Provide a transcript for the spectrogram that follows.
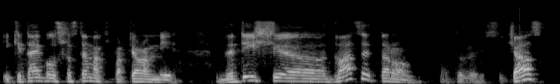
И Китай был шестым экспортером в мире. В 2022 вот уже сейчас,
